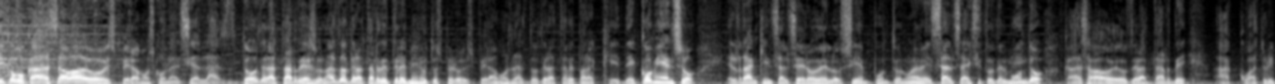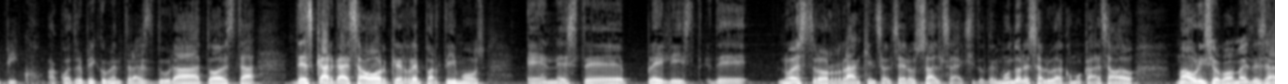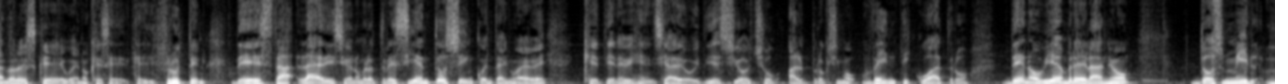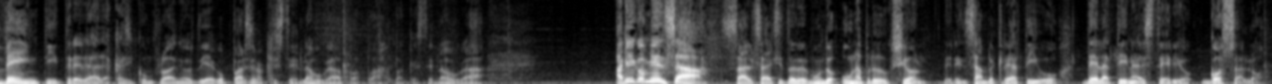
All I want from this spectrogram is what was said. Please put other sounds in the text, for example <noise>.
Y como cada sábado esperamos con ansia las 2 de la tarde, son las 2 de la tarde 3 minutos, pero esperamos las 2 de la tarde para que dé comienzo el ranking salsero de los 100.9 salsa éxitos del mundo, cada sábado de 2 de la tarde a 4 y pico, a 4 y pico mientras dura toda esta descarga de sabor que repartimos en este playlist de nuestro ranking salsero salsa éxitos del mundo. Les saluda como cada sábado Mauricio Gómez, deseándoles que, bueno, que, se, que disfruten de esta, la edición número 359 que tiene vigencia de hoy 18 al próximo 24 de noviembre del año 2023. Ya, casi cumplo años, Diego, parce, para que esté en la jugada, papá, para que esté en la jugada. Aquí comienza Salsa Éxitos del Mundo, una producción del ensamble creativo de Latina Estéreo. Gózalo.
